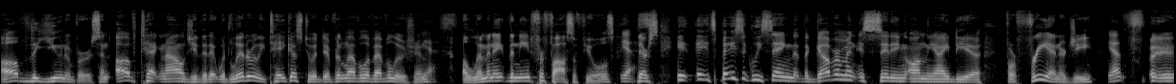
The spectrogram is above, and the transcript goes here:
of the universe and of technology that it would literally take us to a different level of evolution, Yes. eliminate the need for fossil fuels. Yes. There's it, it's basically saying that the government is sitting on the idea for free energy, Yep. f- uh,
